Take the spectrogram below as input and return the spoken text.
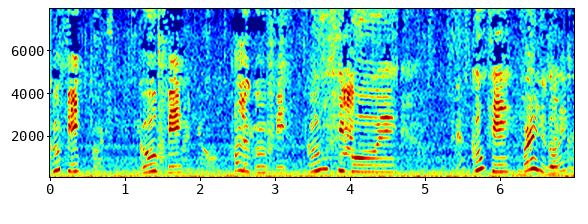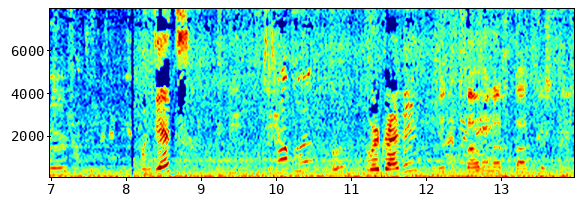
Goofy. Goofy. Hello, Goofy. Goofy boy. Goofy, where are you going? Und jetzt? We're driving? Jetzt fahren wir nach Bad Gastein.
